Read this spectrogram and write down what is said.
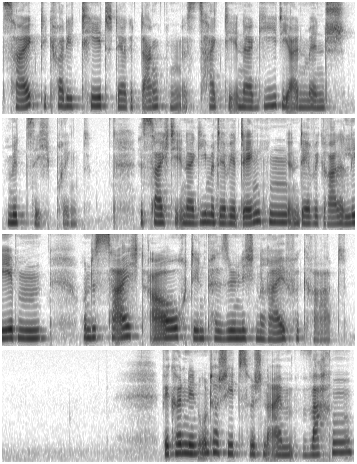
zeigt die Qualität der Gedanken. Es zeigt die Energie, die ein Mensch mit sich bringt. Es zeigt die Energie, mit der wir denken, in der wir gerade leben. Und es zeigt auch den persönlichen Reifegrad. Wir können den Unterschied zwischen einem wachen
